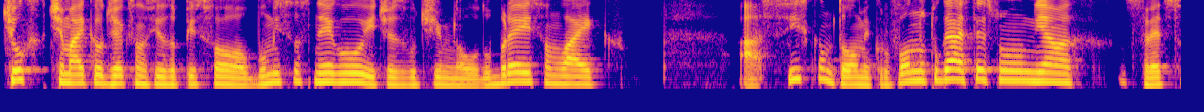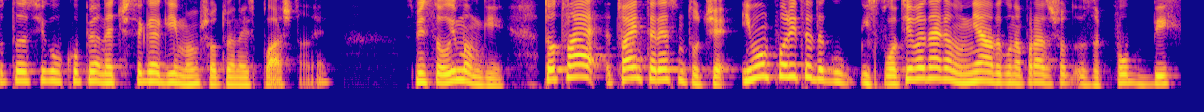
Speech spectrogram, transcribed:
чух, че Майкъл Джексън си е записвал албуми с него и че звучи много добре и съм лайк, аз искам този микрофон, но тогава естествено нямах средствата да си го купя. Не, че сега ги имам, защото е на изплащане. В смисъл, имам ги. То това е, това е интересното, че имам парите да го изплатя веднага, но няма да го направя, защото за какво бих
